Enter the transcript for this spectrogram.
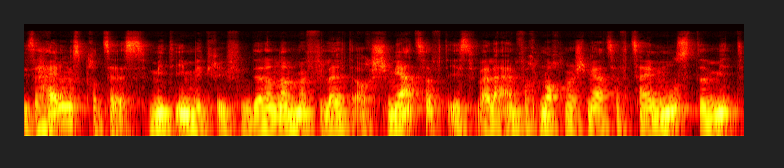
dieser Heilungsprozess mit inbegriffen, der dann manchmal vielleicht auch schmerzhaft ist, weil er einfach nochmal schmerzhaft sein muss, damit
